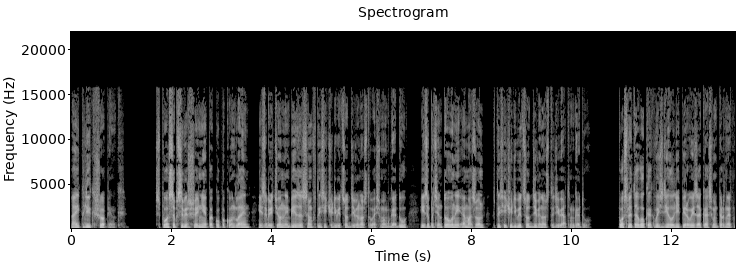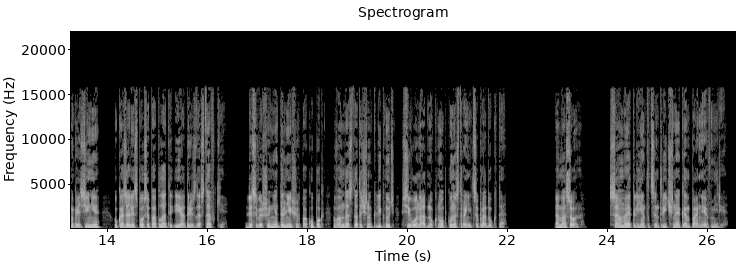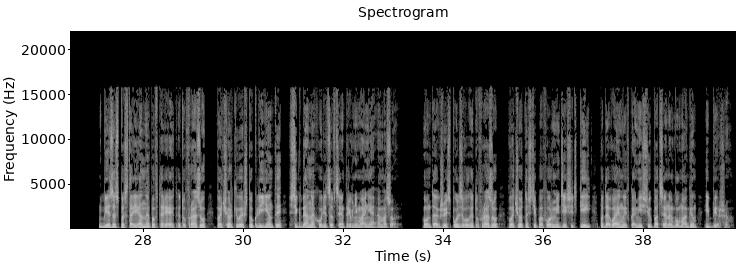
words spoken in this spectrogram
iClick Shopping Способ совершения покупок онлайн, изобретенный Безосом в 1998 году и запатентованный Amazon в 1999 году. После того, как вы сделали первый заказ в интернет-магазине, указали способ оплаты и адрес доставки, для совершения дальнейших покупок вам достаточно кликнуть всего на одну кнопку на странице продукта. Amazon — самая клиентоцентричная компания в мире. Безос постоянно повторяет эту фразу, подчеркивая, что клиенты всегда находятся в центре внимания Amazon. Он также использовал эту фразу в отчетности по форме 10K, подаваемой в комиссию по ценным бумагам и биржам.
